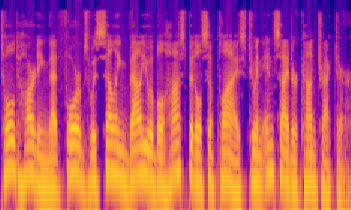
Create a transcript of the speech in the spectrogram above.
told Harding that Forbes was selling valuable hospital supplies to an insider contractor.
